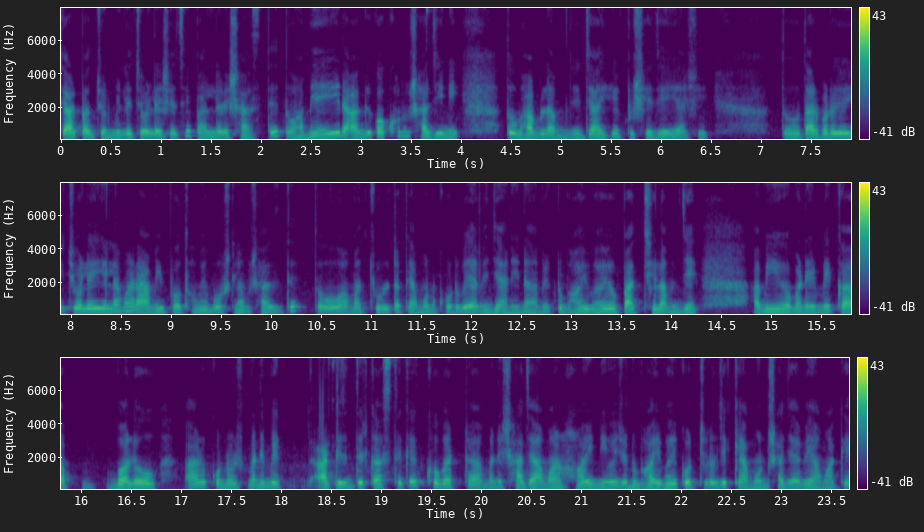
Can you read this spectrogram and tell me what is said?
চার পাঁচজন মিলে চলে এসেছি পার্লারে সাজতে। তো আমি এর আগে কখনো সাজিনি। তো ভাবলাম যে যাই একটু সেজেই আসি। তো তারপরে ওই চলেই এলাম আর আমি প্রথমে বসলাম সাজতে। তো আমার চুলটা কেমন করবে আমি জানি না। আমি একটু ভয় ভয়ও পাচ্ছিলাম যে আমি মানে মেকআপ বলো আর কোনো মানে মেক আর্টিস্টদের কাছ থেকে খুব একটা মানে সাজা আমার হয়নি। ওই জন্য ভয় ভয় করছিল যে কেমন সাজাবে আমাকে,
